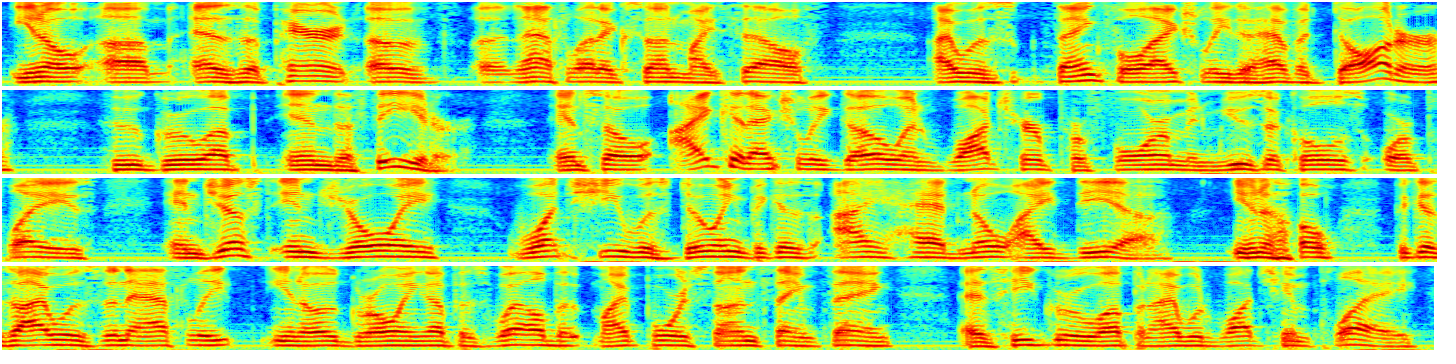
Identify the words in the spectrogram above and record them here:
You know, um, as a parent of an athletic son myself, I was thankful actually to have a daughter who grew up in the theater. And so I could actually go and watch her perform in musicals or plays and just enjoy what she was doing because I had no idea, you know, because I was an athlete, you know, growing up as well. But my poor son, same thing, as he grew up and I would watch him play,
